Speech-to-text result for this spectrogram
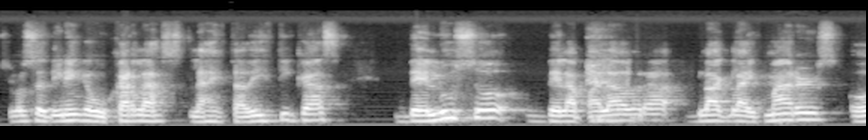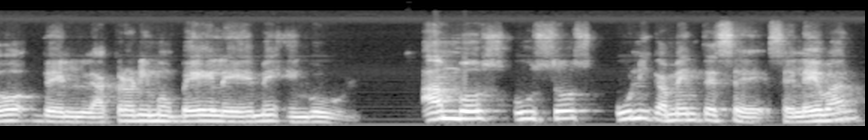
solo se tienen que buscar las, las estadísticas del uso de la palabra Black Lives Matter o del acrónimo BLM en Google. Ambos usos únicamente se, se elevan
